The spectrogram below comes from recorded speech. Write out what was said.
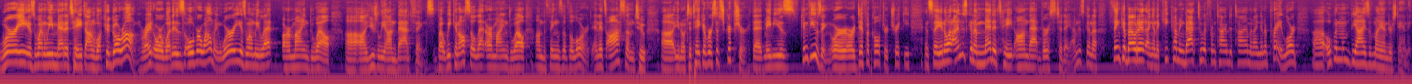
Worry is when we meditate on what could go wrong, right? Or what is overwhelming. Worry is when we let our mind dwell, uh, usually on bad things. But we can also let our mind dwell on the things of the Lord. And it's awesome to, uh, you know, to take a verse of Scripture that maybe is confusing or, or difficult or tricky and say, you know what, I'm just going to meditate on that verse today. I'm just going to think about it. I'm going to keep coming back to it from time to time, and I'm going to pray, Lord, uh, open the eyes of my understanding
